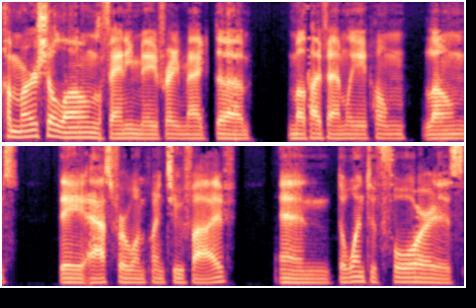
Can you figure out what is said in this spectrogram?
commercial loans, Fannie Mae, Freddie Mac, the multifamily home loans, they ask for 1.25 and the one to four is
